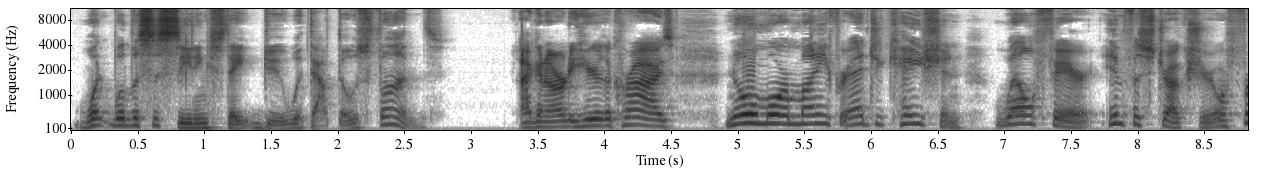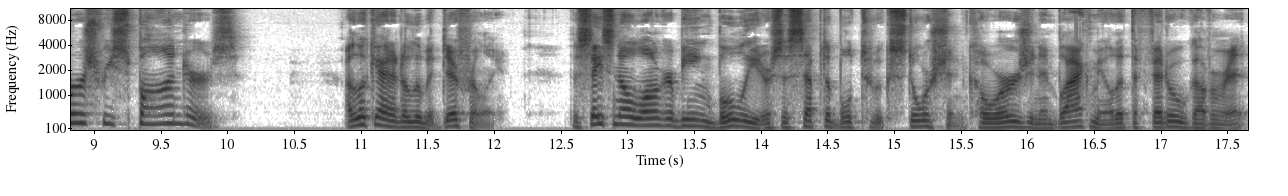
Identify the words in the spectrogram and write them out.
What will the seceding state do without those funds? I can already hear the cries no more money for education, welfare, infrastructure, or first responders. I look at it a little bit differently. The state's no longer being bullied or susceptible to extortion, coercion, and blackmail that the federal government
